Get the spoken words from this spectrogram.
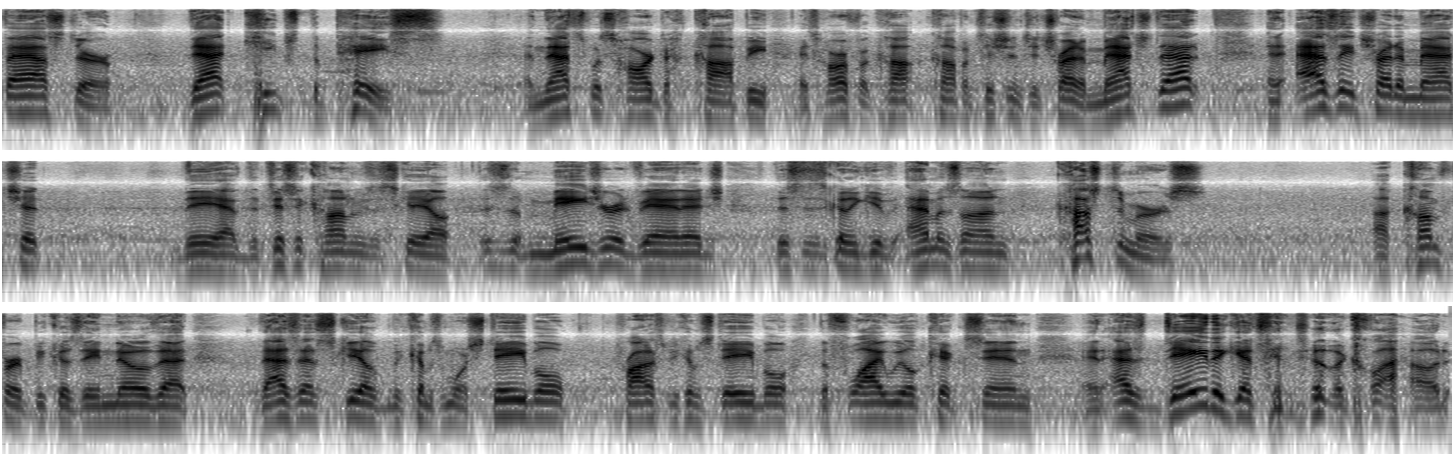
faster, that keeps the pace and that's what's hard to copy. It's hard for co competition to try to match that, and as they try to match it, they have the diseconomies of scale. This is a major advantage. This is going to give Amazon customers a comfort because they know that as that scale becomes more stable, products become stable, the flywheel kicks in, and as data gets into the cloud,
